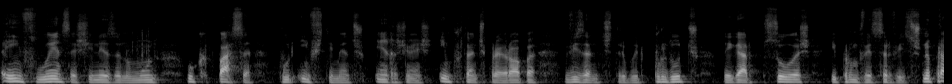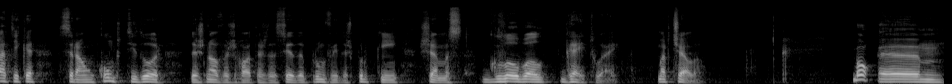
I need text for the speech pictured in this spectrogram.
a influência chinesa no mundo, o que passa por investimentos em regiões importantes para a Europa, visando distribuir produtos, ligar pessoas e promover serviços. Na prática, será um competidor das novas rotas da seda promovidas por Pequim, chama-se Global Gateway. Marcelo. Bom, ehm,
